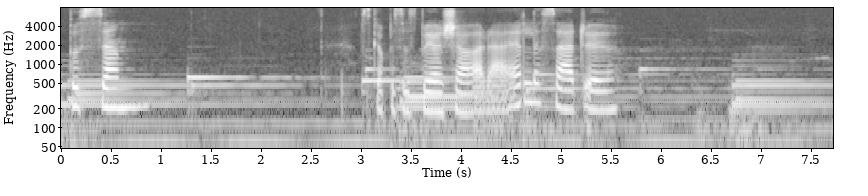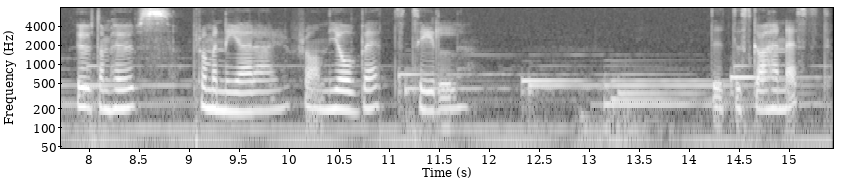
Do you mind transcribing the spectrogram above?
bussen, ska precis börja köra eller så är du utomhus, promenerar från jobbet till dit du ska härnäst.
